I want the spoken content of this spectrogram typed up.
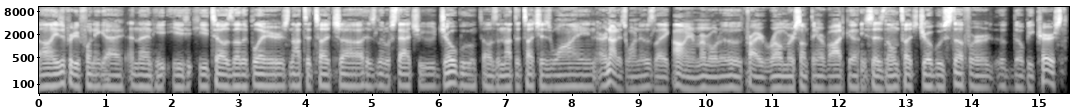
Uh, he's a pretty funny guy. And then he he he tells the other players not to touch uh, his little statue. Jobu tells them not to touch his wine or not his wine. It was like I don't even remember what it was. Probably rum or something or vodka. He says don't touch Jobu's stuff or they'll be cursed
